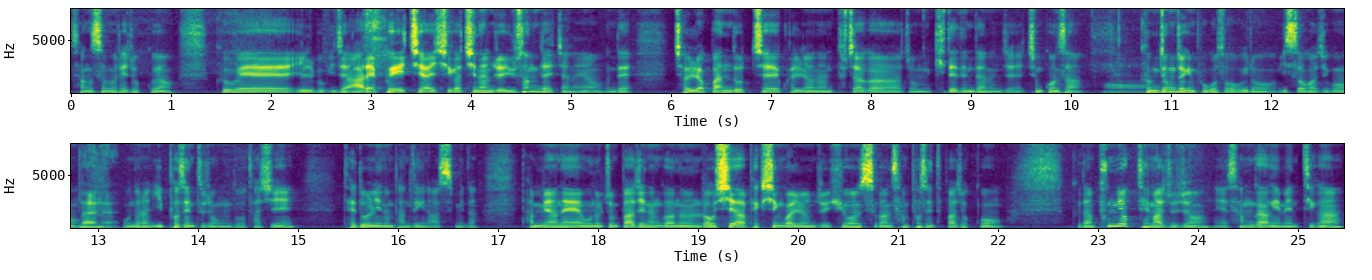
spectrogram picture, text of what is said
상승을 해줬고요. 그 외에 일부 이제 RFHIC가 지난주에 유상자 있잖아요. 근데 전력 반도체 관련한 투자가 좀 기대된다는 이제 증권사 어. 긍정적인 보고서가 오히려 있어가지고 네네. 오늘 한 2% 정도 다시 되돌리는 반등이 나왔습니다. 반면에 오늘 좀 빠지는 거는 러시아 백신 관련주 휴원스가 한 3% 빠졌고 그 다음 풍력 테마주죠. 예, 삼강 MNT가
